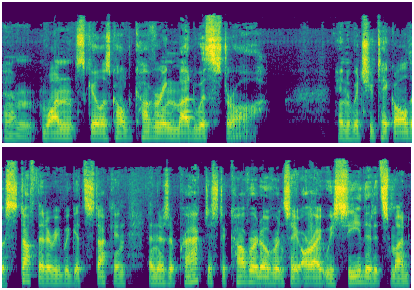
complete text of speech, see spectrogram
Um, one skill is called covering mud with straw, in which you take all the stuff that everybody gets stuck in, and there's a practice to cover it over and say, all right, we see that it's mud,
